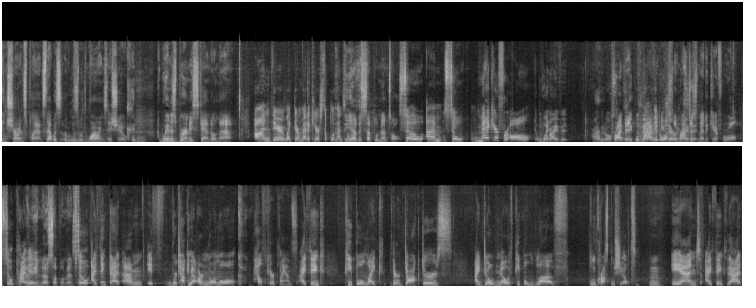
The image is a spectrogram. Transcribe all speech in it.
insurance plans. That was Elizabeth Warren's issue. Couldn't. Where does Bernie stand on that? On their like their Medicare supplemental. Yeah, the supplemental. So, um, so Medicare for all. The what private. Private um, also. Private. People private also, private. not just Medicare for all. So private. I mean, uh, supplemental. So I think that um, if we're talking about our normal health care plans, I think people like their doctors. I don't know if people love Blue Cross Blue Shield. Hmm. And I think that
